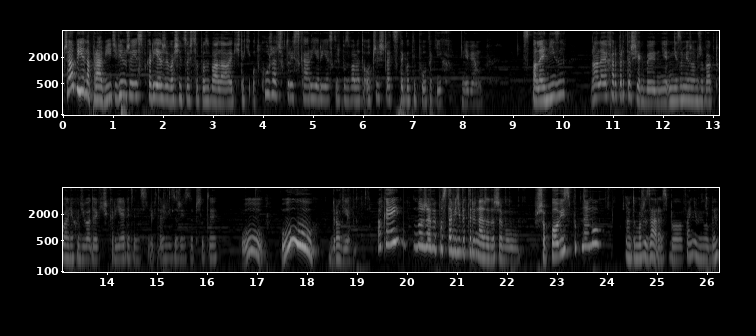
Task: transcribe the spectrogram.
trzeba by je naprawić. Wiem, że jest w karierze właśnie coś, co pozwala, jakiś taki odkurzacz w którejś z karier jest, który pozwala to oczyszczać z tego typu takich, nie wiem, spalenizn. No ale Harper też jakby nie, nie zamierzam, żeby aktualnie chodziła do jakiejś kariery. Ten stolik też widzę, że jest zepsuty. Uuu, uuu, drogie. Okej, możemy postawić weterynarza naszemu szopowi sputnemu. No to może zaraz, bo fajnie byłoby.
